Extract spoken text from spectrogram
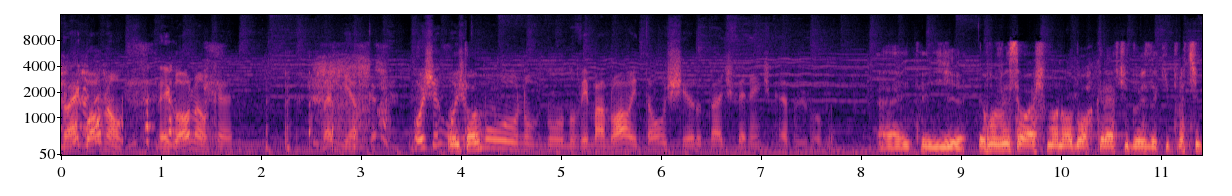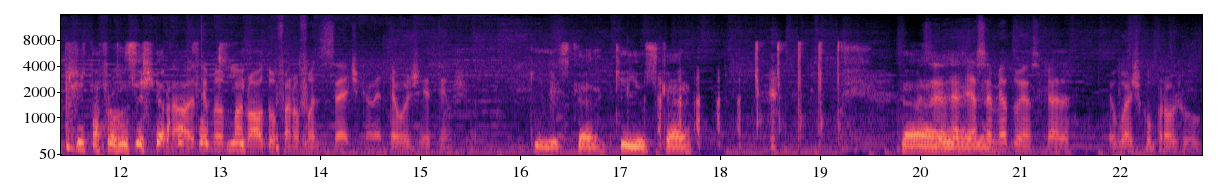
Não é igual não. Não é igual não, cara. Não é mesmo, cara. Hoje, hoje então- como não, não, não vem manual, então o cheiro tá diferente, cara, do jogo. É, entendi. Eu vou ver se eu acho o manual do Warcraft 2 aqui pra te emprestar pra você cheirar Não, um eu tenho meu pouquinho. manual do Final Fantasy VII, cara. Até hoje retém o cheiro. Que isso, cara. Que isso, cara. Mas é- Ai, é- ai, essa é a ai. minha doença, cara. Eu gosto de comprar o jogo.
